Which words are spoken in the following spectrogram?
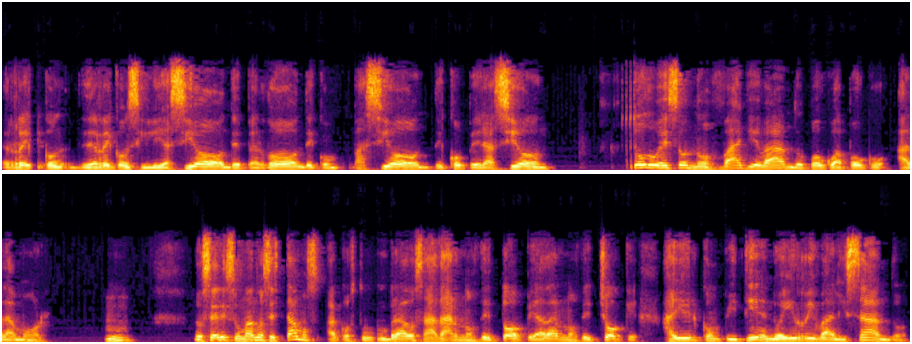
de reconciliación, de perdón, de compasión, de cooperación. Todo eso nos va llevando poco a poco al amor. Los seres humanos estamos acostumbrados a darnos de tope, a darnos de choque, a ir compitiendo, a ir rivalizando.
